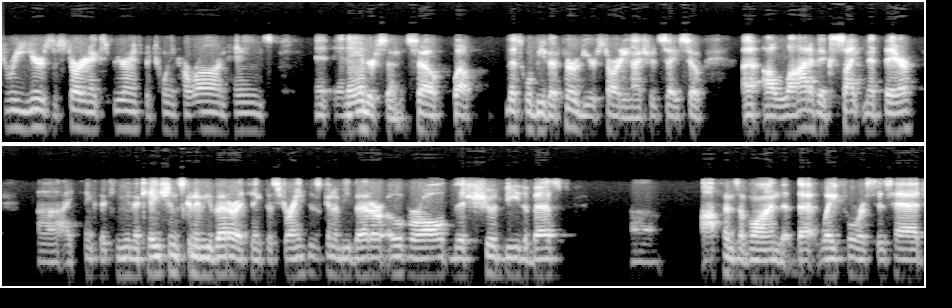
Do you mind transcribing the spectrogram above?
three years of starting experience between Herron, Haynes, and, and, Anderson. So, well, this will be their third year starting, I should say. So, uh, a lot of excitement there. Uh, I think the communication is going to be better. I think the strength is going to be better. Overall, this should be the best uh, offensive line that, that Wake Forest has had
